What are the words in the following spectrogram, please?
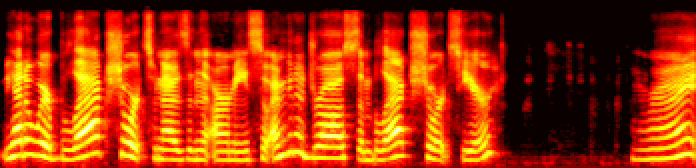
We had to wear black shorts when I was in the army. So I'm going to draw some black shorts here. All right.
